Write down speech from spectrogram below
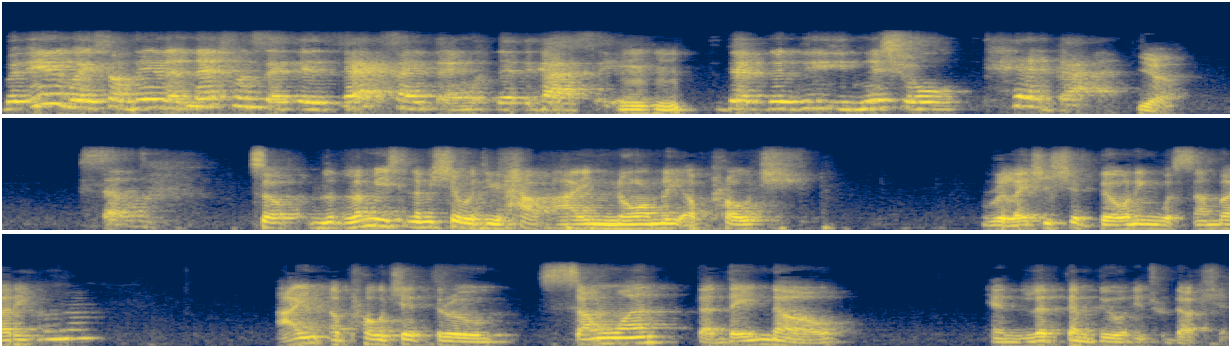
But anyway, so then the next one said the exact same thing that the guy said. That the, the initial head guy. Yeah. So. So let me let me share with you how I normally approach relationship building with somebody. mhm. I approach it through someone that they know and let them do an introduction.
